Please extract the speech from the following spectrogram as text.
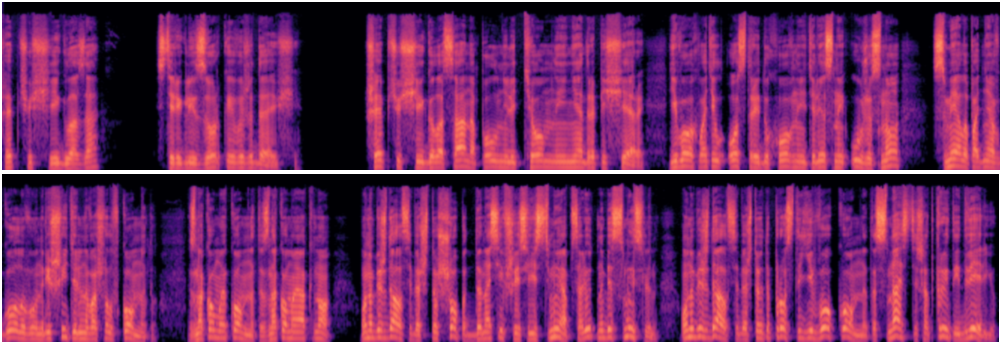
Шепчущие глаза стерегли зорко и выжидающе. Шепчущие голоса наполнили темные недра пещеры. Его охватил острый духовный и телесный ужас, но, смело подняв голову, он решительно вошел в комнату. Знакомая комната, знакомое окно. Он убеждал себя, что шепот, доносившийся из тьмы, абсолютно бессмыслен. Он убеждал себя, что это просто его комната с настежь открытой дверью.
